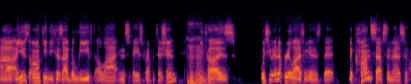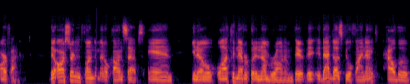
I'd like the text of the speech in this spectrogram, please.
Uh, I used Anki because I believed a lot in spaced repetition mm-hmm. because what you end up realizing is that the concepts in medicine are finite. There are certain fundamental concepts, and you know, well, I could never put a number on them. There, that does feel finite, how the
